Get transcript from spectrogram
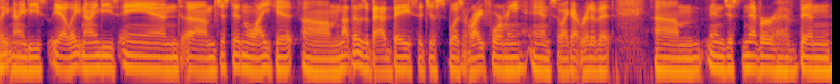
late 90s yeah late 90s and um, just didn't like it. Um, not that it was a bad bass it just wasn't right for me. And so i got rid of it um, and just never have been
